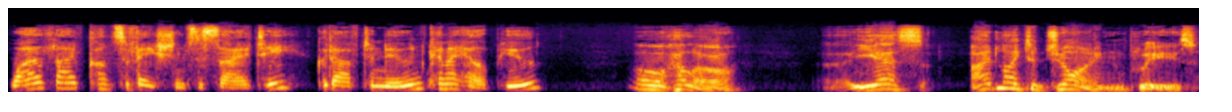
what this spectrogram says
Wildlife Conservation Society, good afternoon. Can I help you? Oh, hello. Uh, yes, I'd like to join, please.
